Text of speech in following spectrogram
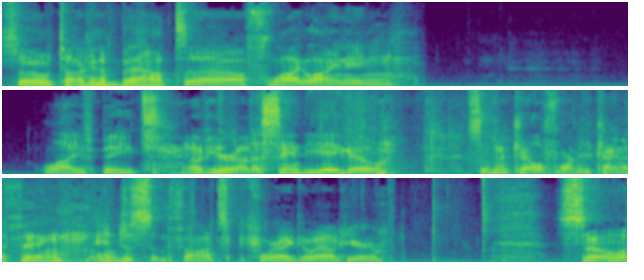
So, talking about uh, fly lining live bait out here out of San Diego, Southern California kind of thing, and just some thoughts before I go out here. So,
